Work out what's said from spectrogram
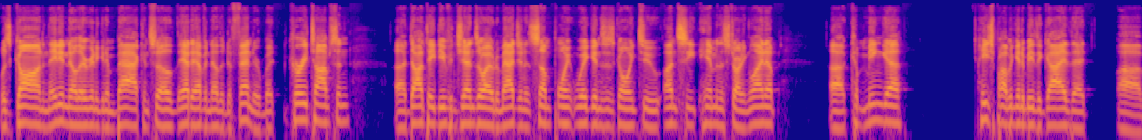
was gone and they didn't know they were going to get him back, and so they had to have another defender. But Curry Thompson, Uh, Donte DiVincenzo, I would imagine at some point Wiggins is going to unseat him in the starting lineup. Uh, Kuminga, he's probably going to be the guy that uh,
